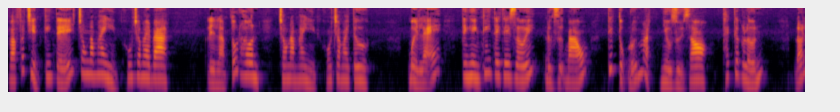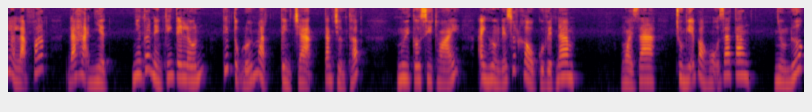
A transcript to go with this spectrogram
và phát triển kinh tế trong năm 2023 để làm tốt hơn trong năm 2024. Bởi lẽ, tình hình kinh tế thế giới được dự báo tiếp tục đối mặt nhiều rủi ro, thách thức lớn. Đó là lạm phát đã hạ nhiệt, nhưng các nền kinh tế lớn tiếp tục đối mặt tình trạng tăng trưởng thấp, nguy cơ suy thoái, ảnh hưởng đến xuất khẩu của Việt Nam. Ngoài ra, chủ nghĩa bảo hộ gia tăng, nhiều nước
